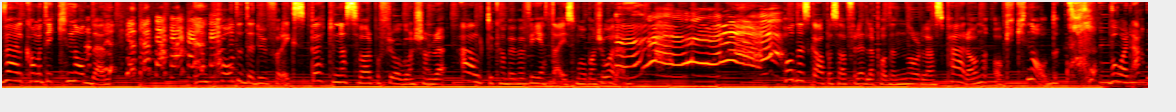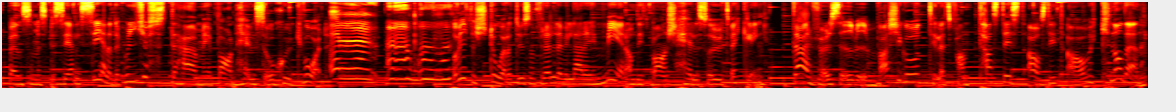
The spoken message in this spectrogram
Välkommen till Knodden! En podd där du får experternas svar på frågor som rör allt du kan behöva veta i småbarnsåren. Podden skapas av föräldrapodden Norrlandspäron och Knodd, vårdappen som är specialiserade på just det här med barnhälso och sjukvård. Och vi förstår att du som förälder vill lära dig mer om ditt barns hälso och utveckling. Därför säger vi varsågod till ett fantastiskt avsnitt av Knodden.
